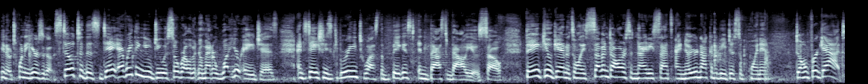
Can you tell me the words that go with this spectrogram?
you know, 20 years ago. Still to this day, everything you do is so relevant no matter what your age is. And today she's bringing to us the biggest and best values. So thank you again. It's only $7.90. I know you're not going to be disappointed. Don't forget,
